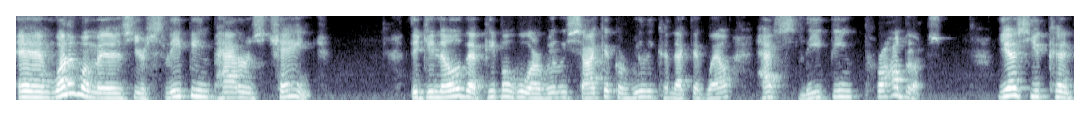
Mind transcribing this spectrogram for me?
and one of them is your sleeping patterns change. Did you know that people who are really psychic or really connected well have sleeping problems? Yes, you can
